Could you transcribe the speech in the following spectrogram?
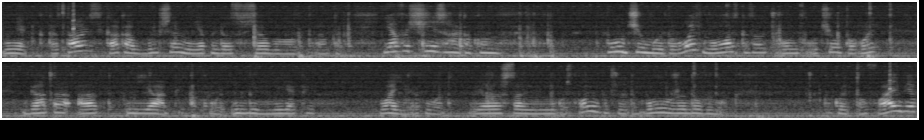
Мне как осталось, как обычно, мне придется все было правда. Я вообще не знаю, как он получил мой пароль, но он сказал, что он получил пароль ребята от Япи. Ой, блин, не Япи. Лайер, вот. Я сам не могу вспомнить, потому что это было уже давно. Какой-то Вайбер.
